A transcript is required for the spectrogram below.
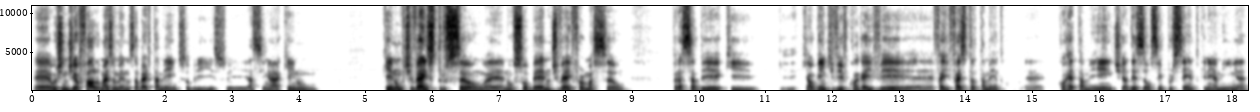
é, hoje em dia eu falo mais ou menos abertamente sobre isso, e assim, ah, quem não quem não tiver instrução, é, não souber, não tiver informação para saber que, que alguém que vive com HIV é, faz, faz, o tratamento é, corretamente, adesão 100%, que nem a minha,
